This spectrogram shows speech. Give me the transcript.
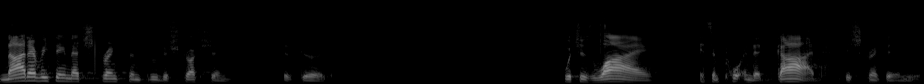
Not everything that's strengthened through destruction is good. Which is why it's important that God is strengthening you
